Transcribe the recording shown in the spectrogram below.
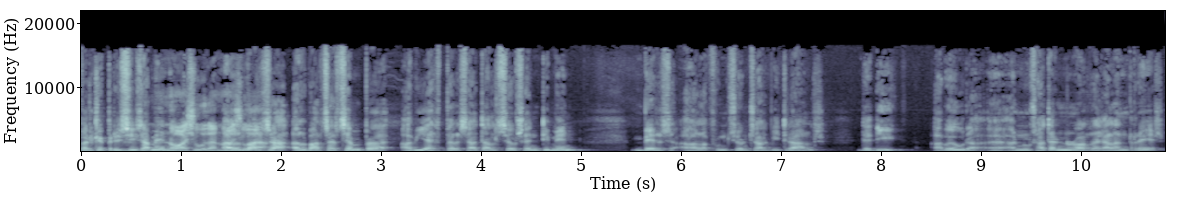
Perquè precisament No ajuda, no el ajuda. Barça, el Barça sempre havia expressat el seu sentiment vers a les funcions arbitrals, de dir, a veure, eh, a nosaltres no ens regalen res,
